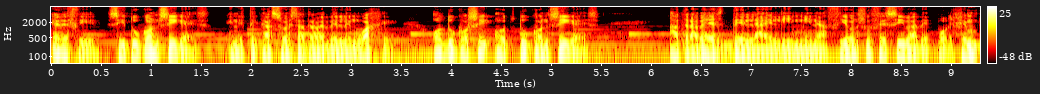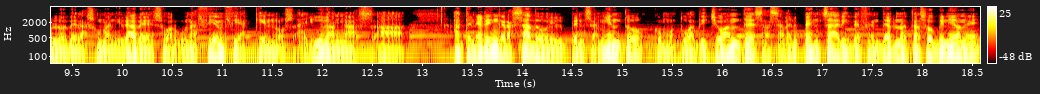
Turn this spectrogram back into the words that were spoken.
Es decir, si tú consigues, en este caso es a través del lenguaje, o tú, o tú consigues a través de la eliminación sucesiva de, por ejemplo, de las humanidades o algunas ciencias que nos ayudan a, a, tener engrasado el pensamiento, como tú has dicho antes, a saber pensar y defender nuestras opiniones,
